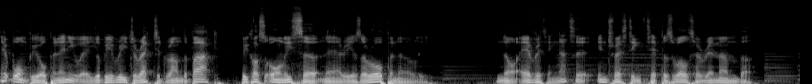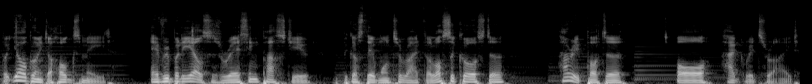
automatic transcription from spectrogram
It won't be open anyway. You'll be redirected round the back because only certain areas are open early. Not everything. That's an interesting tip as well to remember. But you're going to Hogsmeade. Everybody else is racing past you because they want to ride Velocicoaster, Harry Potter, or Hagrid's ride.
